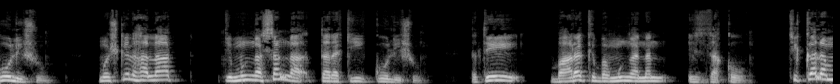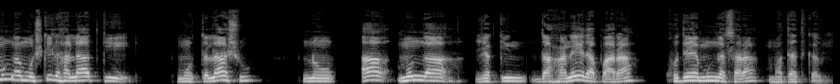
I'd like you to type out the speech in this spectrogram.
کولی شو مشکل حالات کې مونږه څنګه ترقی کولی شو د دې باره کې به مونږ نن زده کو چې کله مونږه مشکل حالات کې مبتلا شو نو ا مونږه یقین دهانه را پاره خدای مونږ سره مدد کوي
